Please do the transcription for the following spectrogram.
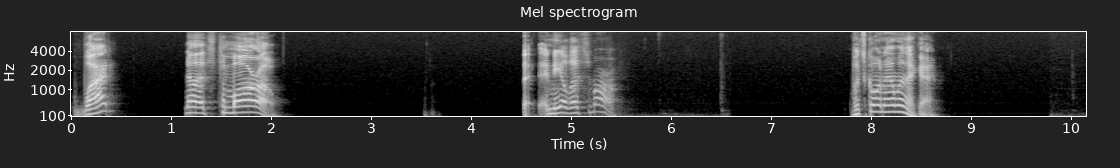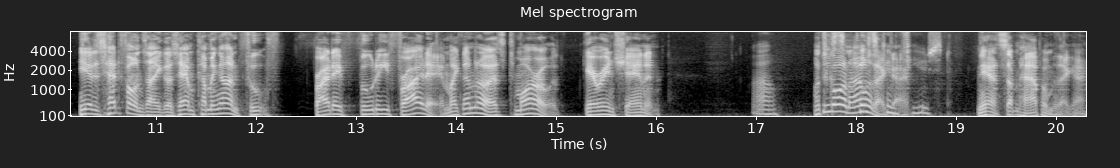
what? No, that's tomorrow. Neil, that's tomorrow. What's going on with that guy? He had his headphones on. He goes, "Hey, I'm coming on Fo- Friday, Foodie Friday." I'm like, "No, no, no, that's tomorrow." with Gary and Shannon. Wow. What's He's- going on he's with that guy? confused. Yeah, something happened with that guy.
